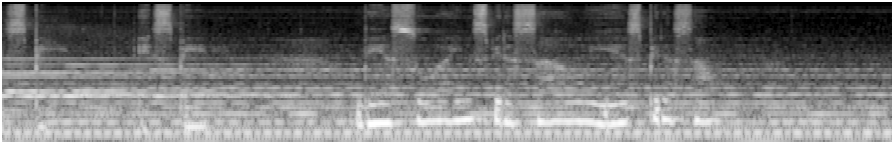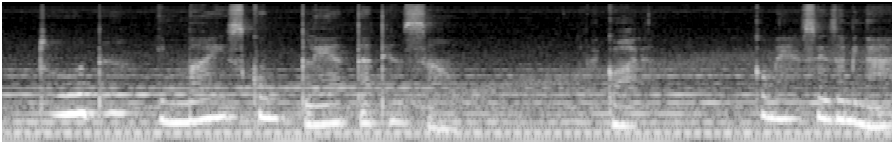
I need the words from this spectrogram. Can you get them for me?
Inspire, expire dê a sua inspiração e expiração toda e mais completa atenção. Agora comece a examinar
